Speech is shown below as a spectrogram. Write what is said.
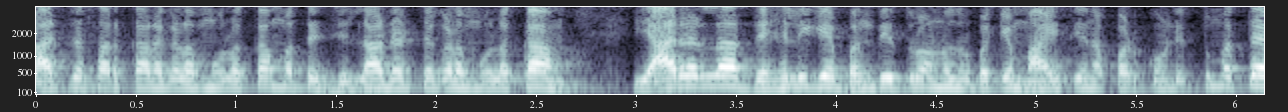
ರಾಜ್ಯ ಸರ್ಕಾರಗಳ ಮೂಲಕ ಮತ್ತೆ ಜಿಲ್ಲಾಡಳಿತಗಳ ಮೂಲಕ ಯಾರೆಲ್ಲ ದೆಹಲಿಗೆ ಬಂದಿದ್ರು ಅನ್ನೋದ್ರ ಬಗ್ಗೆ ಮಾಹಿತಿಯನ್ನು ಪಡ್ಕೊಂಡಿತ್ತು. ಮತ್ತೆ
